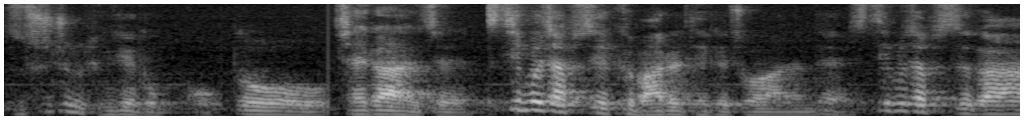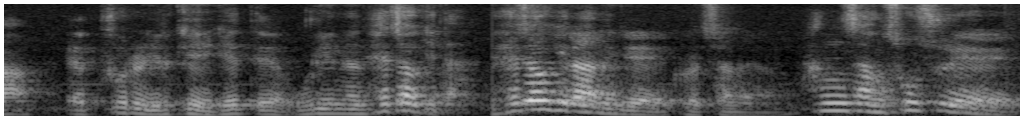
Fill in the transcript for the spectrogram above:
수준도 굉장히 높고 또 제가 이제 스티브 잡스의 그 말을 되게 좋아하는데 스티브 잡스가 애플을 이렇게 얘기했대요. 우리는 해적이다. 해적이라는 게 그렇잖아요. 항상 소수의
